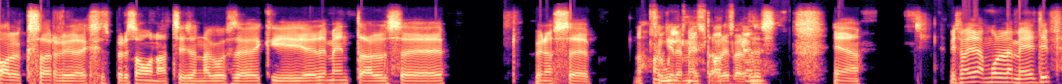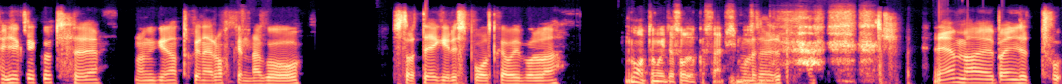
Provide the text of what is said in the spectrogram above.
algsarja ehk siis personat, siis on nagu see ikkagi elemental see või noh, see noh, See elemental patch, juba siis, jaa. mis ma ei tea, mulle meeldib isiklikult, ongi natukene rohkem nagu strateegilist poolt ka võib-olla, ma ootan, kuidas olukas läheb, siis mulle see meeldib. jah, ma panin sealt fu-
